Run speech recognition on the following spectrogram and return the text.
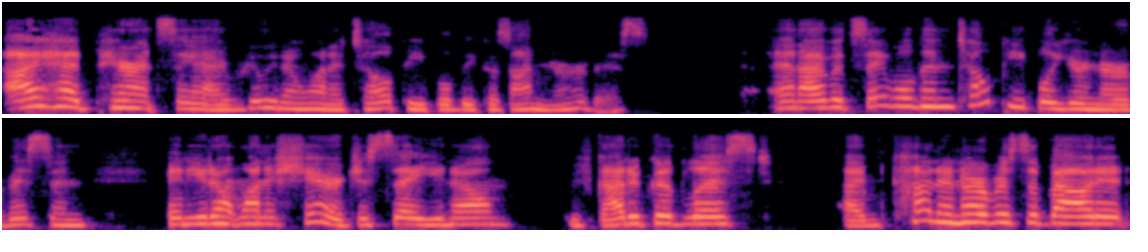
I had parents say, I really don't want to tell people because I'm nervous. And I would say, well, then tell people you're nervous and and you don't want to share, just say, you know, we've got a good list. I'm kind of nervous about it.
